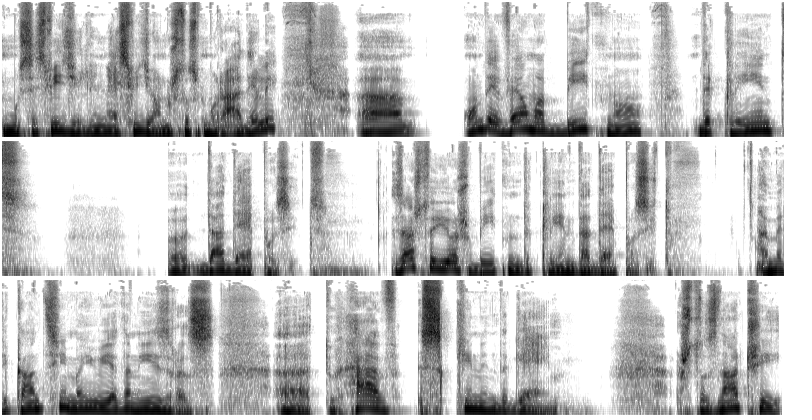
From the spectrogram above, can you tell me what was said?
mu se sviđa ili ne sviđa ono što smo radili, uh, onda je veoma bitno da klijent uh, da depozit. Zašto je još bitno da klijent da depozit? Amerikanci imaju jedan izraz uh, to have skin in the game, što znači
